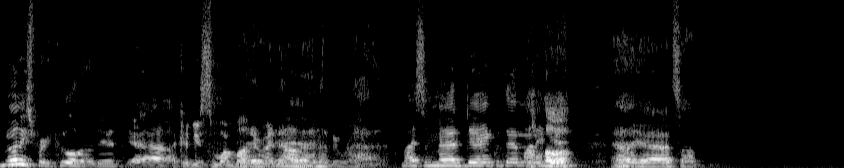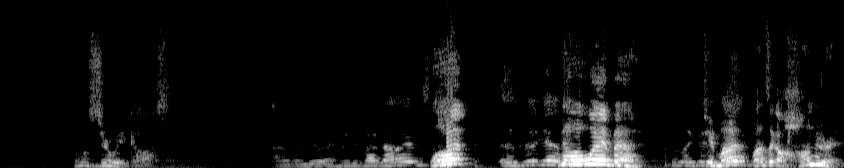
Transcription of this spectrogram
Money's pretty cool though, dude. Yeah, I could use some more money right now, man. That'd be rad. Buy some mad dank with that money, Oh, dude. hell yeah, that's up. How much does your weed cost? I don't know, dude. Like fifty-five dollars. What? Yeah. No way, man. It's like Dude, mine, mine's like a hundred.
